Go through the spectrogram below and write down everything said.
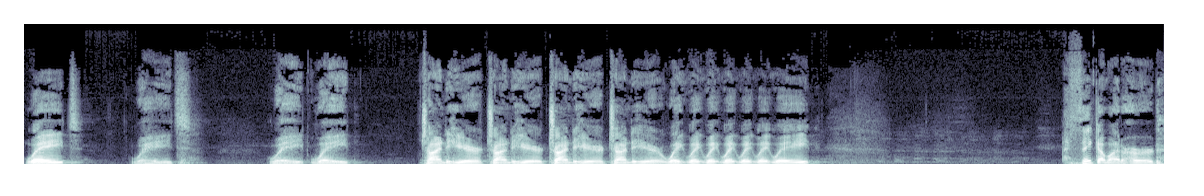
Wait, wait, wait, wait. Trying to hear, trying to hear, trying to hear, trying to hear. Wait, wait, wait, wait, wait, wait, wait. I think I might have heard.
